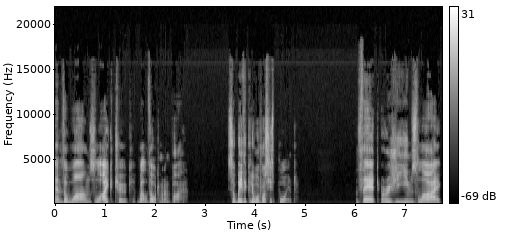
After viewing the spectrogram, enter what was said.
and the ones like Turkey, well, the Ottoman Empire. So basically, what was his point? That regimes like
